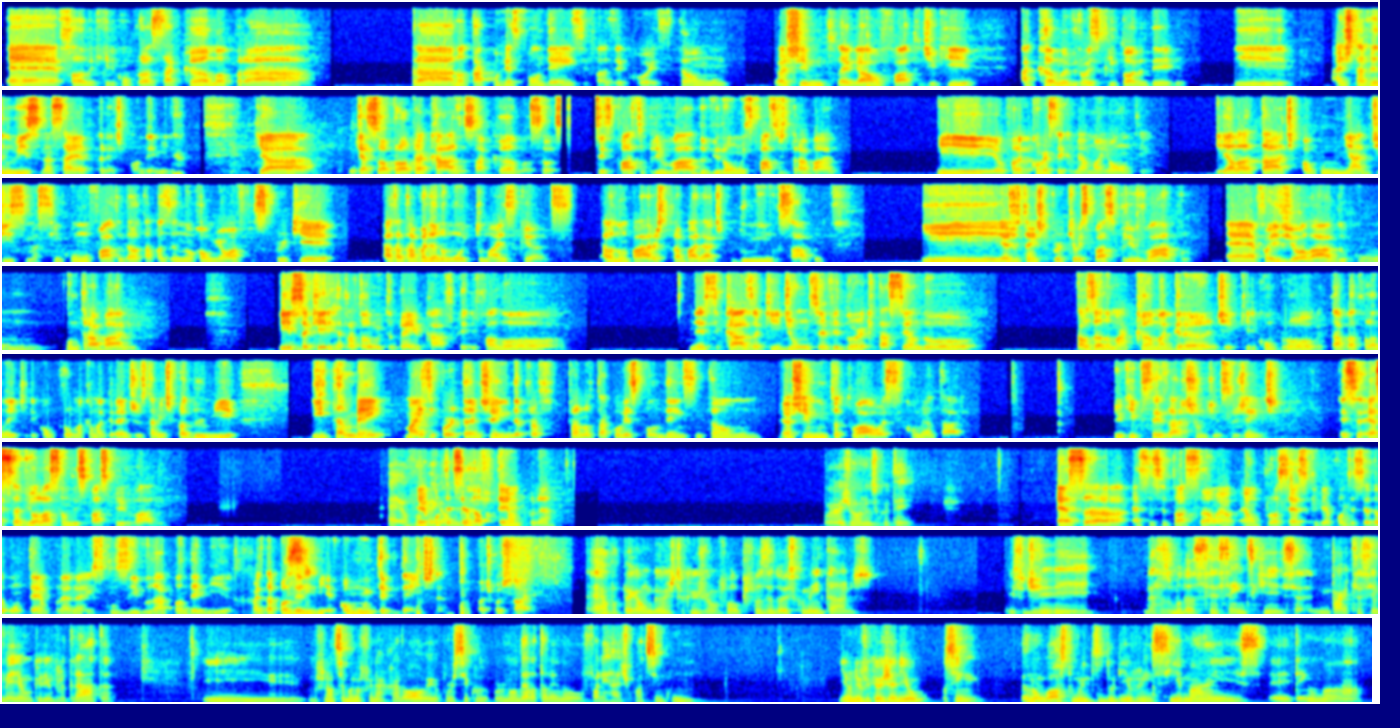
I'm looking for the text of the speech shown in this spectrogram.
é, falando que ele comprou essa cama para para anotar correspondência, fazer coisas. Então, eu achei muito legal o fato de que a cama virou o escritório dele. E a gente está vendo isso nessa época né, de pandemia, que a, que a sua própria casa, sua cama, seu, seu espaço privado virou um espaço de trabalho. E eu falei, conversei com minha mãe ontem e ela tá tipo agoniadíssima assim com o fato dela estar tá fazendo home office, porque ela tá trabalhando muito mais que antes. Ela não para de trabalhar tipo domingo, sábado. E é justamente porque o espaço privado é, foi violado com com o trabalho. Isso aqui ele retratou muito bem o Kafka. Ele falou, nesse caso aqui, de um servidor que está sendo. está usando uma cama grande que ele comprou. Estava falando aí que ele comprou uma cama grande justamente para dormir. E também, mais importante ainda, para anotar correspondência. Então, eu achei muito atual esse comentário. E o que, que vocês acham disso, gente? Esse, essa violação do espaço privado. É, eu vou acontecendo um ao tempo, né? Oi, João, não escutei. Essa, essa situação é, é, um processo que vem acontecendo há algum tempo, né? Não é exclusivo da pandemia. Mas da pandemia Sim. ficou muito evidente, né? Pode continuar aí. É, eu vou pegar um gancho do que o João falou para fazer dois comentários. Isso de dessas mudanças recentes que em parte se assemelham ao que o livro trata e no final de semana eu fui na Carol e eu conversei com o irmão dela, tá lendo Fahrenheit 451. E é um livro que eu já li, eu, assim, eu não gosto muito do livro em si, mas ele tem uma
